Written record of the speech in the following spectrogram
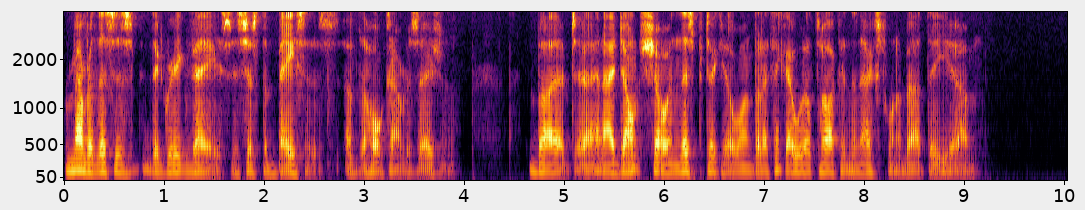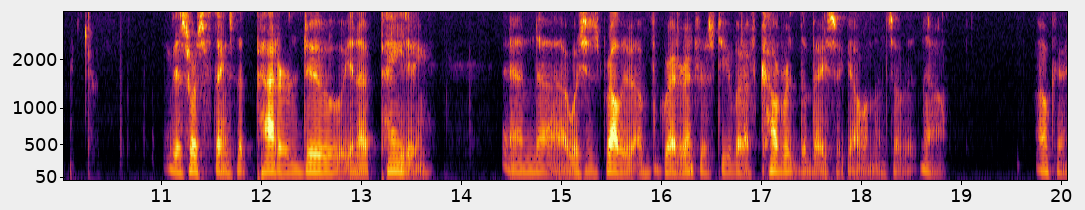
Remember, this is the Greek vase; it's just the basis of the whole conversation. But uh, and I don't show in this particular one, but I think I will talk in the next one about the um, the sorts of things that pattern do in a painting, and uh, which is probably of greater interest to you. But I've covered the basic elements of it now. Okay.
